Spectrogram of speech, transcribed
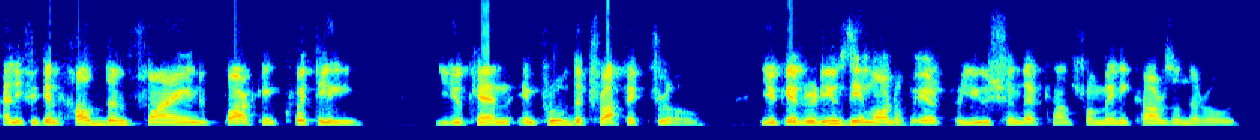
And if you can help them find parking quickly, you can improve the traffic flow. You can reduce the amount of air pollution that comes from many cars on the road.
